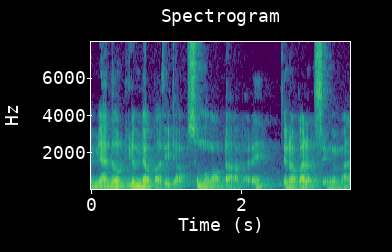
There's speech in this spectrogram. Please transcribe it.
အမြန်ဆုံးလွတ်မြောက်ပါစေကြောင်းဆုမွန်ကောင်းတောင်းအပ်ပါတယ်ကျွန်တော်ကတော့စင်ဝင်ပါ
